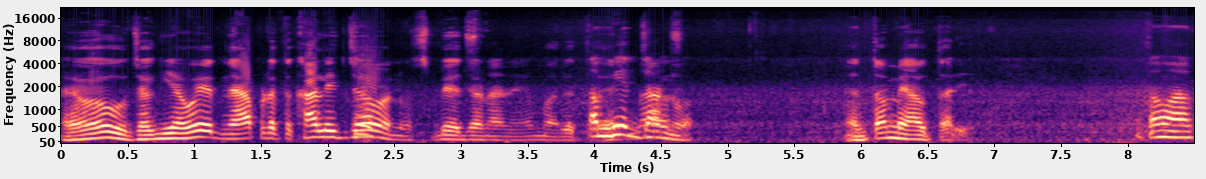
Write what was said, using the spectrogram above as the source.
હોવ જગ્યા હોય ને આપણે તો ખાલી જ જવાનું બે જણાને અમારે તમે બે જ જાણો તમે આવતા રહ્યો તમારે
